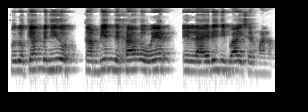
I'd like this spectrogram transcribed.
pues lo que han venido también dejado ver en la Eredivisie, hermano.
